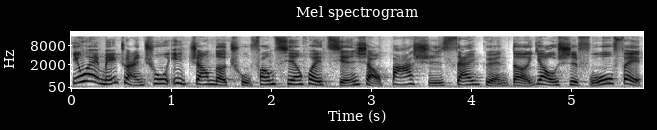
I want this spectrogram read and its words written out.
因为每转出一张的处方签会减少八十三。元的药事服务费。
